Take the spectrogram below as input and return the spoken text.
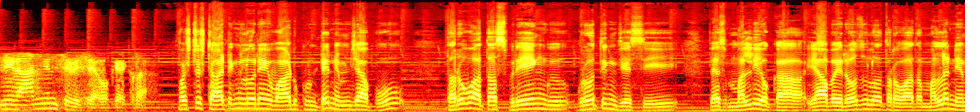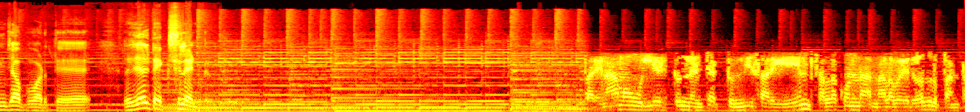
నేను ఆనియన్స్ వేసా ఒక ఎకరా ఫస్ట్ స్టార్టింగ్లోనే వాడుకుంటే నిమ్జాపు తరువాత స్ప్రేయింగ్ గ్రోతింగ్ చేసి ప్లస్ మళ్ళీ ఒక యాభై రోజుల తర్వాత మళ్ళీ నిమ్జాప్ వాడితే రిజల్ట్ ఎక్సలెంట్. పరిణామం ఉల్లెట్టుందంటే అట్టుంది. ఈసారి ఏం చల్లకుండా నలభై రోజులు పంట.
